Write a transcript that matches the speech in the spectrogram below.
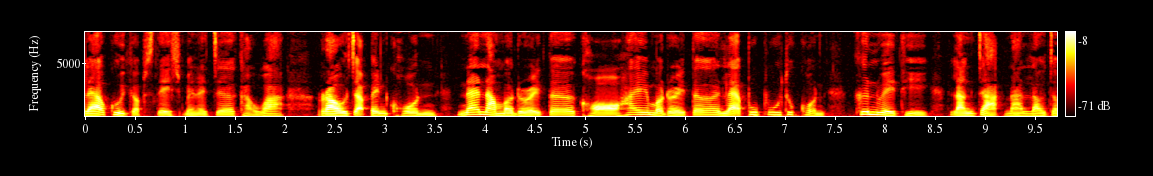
แล้วคุยกับ stage manager ค่ะว่า เราจะเป็นคนแนะนำ moderator ขอให้ moderator และผู้พูดทุกคนขึ้นเวที หลังจากนั้นเราจะ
